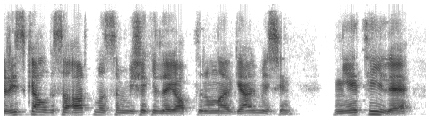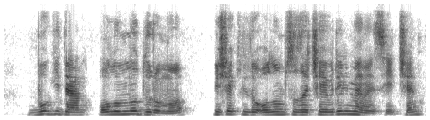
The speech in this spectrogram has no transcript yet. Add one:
risk algısı artmasın bir şekilde yaptırımlar gelmesin niyetiyle bu giden olumlu durumu bir şekilde olumsuza çevrilmemesi için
